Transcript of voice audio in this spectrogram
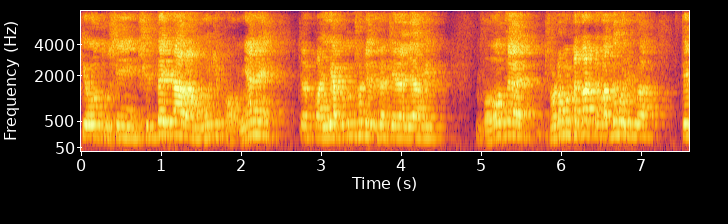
ਤੇ ਉਹ ਤੁਸੀਂ ਸਿੱਧਾ ਹੀ ਘਰਾਂ ਮੂੰਹ ਚ ਪਾਉਣੀਆਂ ਨੇ। ਚਲ ਪਾਈਆ ਕਦੋਂ ਤੁਹਾਡੇ ਅੰਦਰ ਚਲਾ ਜਾਵੇ। ਬਹੁਤ ਹੈ ਥੋੜਾ ਮੋਟਾ ਘੱਟ ਵੱਧ ਹੋ ਜਾਊਗਾ। ਤੇ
